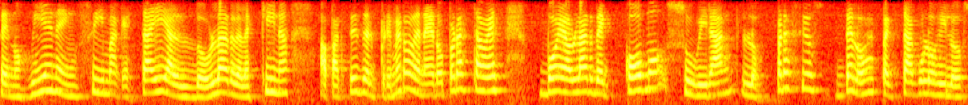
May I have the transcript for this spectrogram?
se nos viene encima, que está ahí al doblar de la esquina a partir del primero de enero, pero esta vez voy a hablar de cómo subirán los precios de los espectáculos y los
